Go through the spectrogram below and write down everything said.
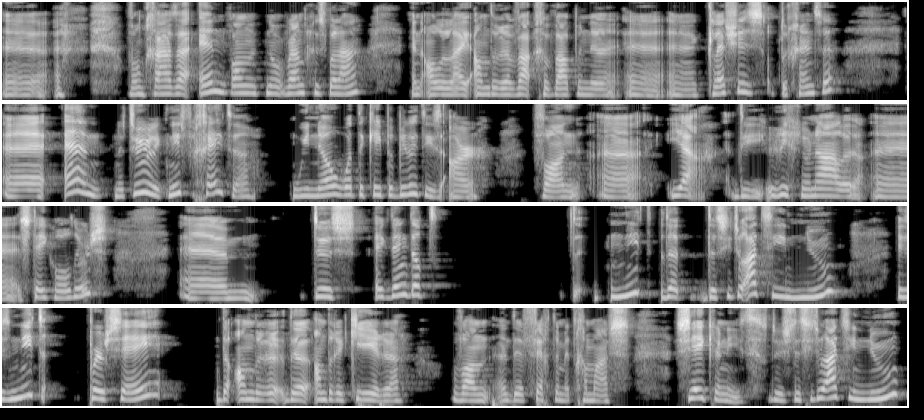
van Gaza en van het noord Hezbollah. En allerlei andere gewapende clashes op de grenzen. En natuurlijk niet vergeten, we know what the capabilities are van uh, ja, die regionale uh, stakeholders. Um, dus ik denk dat de, niet de, de situatie nu is niet per se de andere, de andere keren van de vechten met Hamas. Zeker niet. Dus de situatie nu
